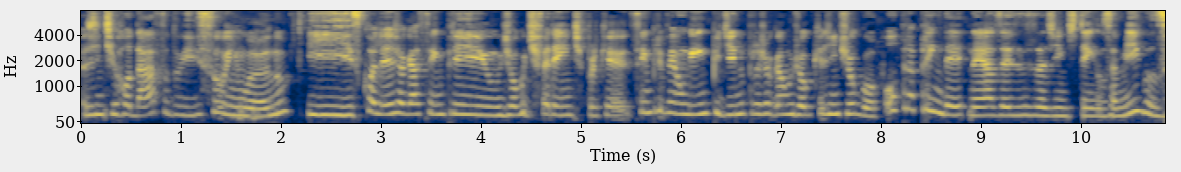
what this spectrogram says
A gente rodar tudo isso em um ano e escolher jogar sempre um jogo diferente, porque sempre vem alguém pedindo pra jogar um jogo que a gente jogou. Ou pra aprender, né? Às vezes a gente tem os amigos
